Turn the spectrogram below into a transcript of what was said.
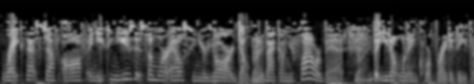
rake that stuff off and you can use it somewhere else in your yard. Don't put Right. it back on your flower bed. Right. But you don't want to incorporate it either.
